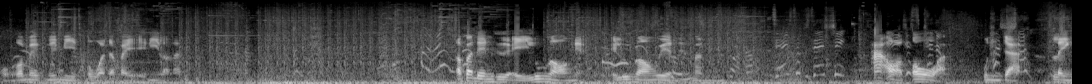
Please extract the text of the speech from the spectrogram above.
ผมก็ไม่ไม่มีตัวจะไปไอ้นี่แล้วนะแล้วประเด็นคือไอ้ลูกน้องเนี่ยไอ้ลูกน้องเวียนเนี่ยมันถ้าออโต้อะคุณจะเล็ง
